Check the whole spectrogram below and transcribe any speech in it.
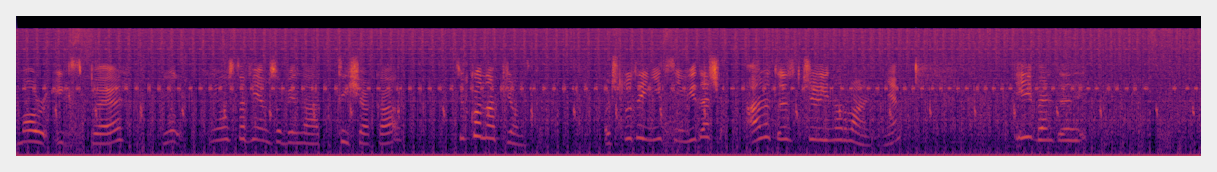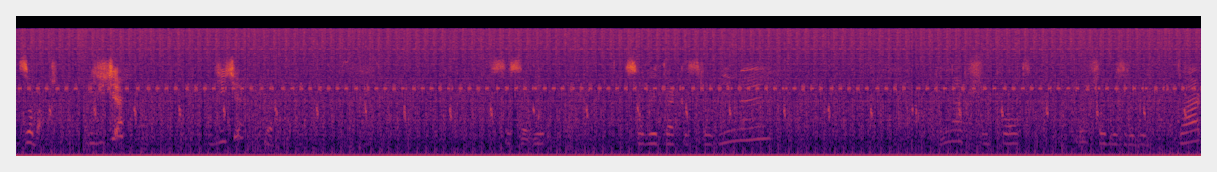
More XP, nie, nie ustawiłem sobie na tysiaka, tylko na piątkę. Choć tutaj nic nie widać, ale to jest czyli normalnie, nie? I będę... Zobacz, widzicie? Widzicie? Dobra. Co sobie, sobie tak zrobimy. I na przykład tu sobie zrobię tak.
